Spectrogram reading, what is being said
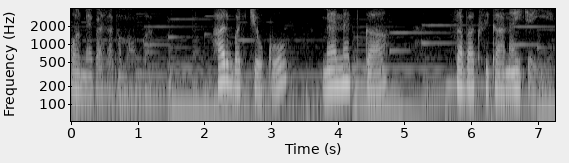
और मैं पैसा कमाऊँगा। हर बच्चों को मेहनत का सबक सिखाना ही चाहिए।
